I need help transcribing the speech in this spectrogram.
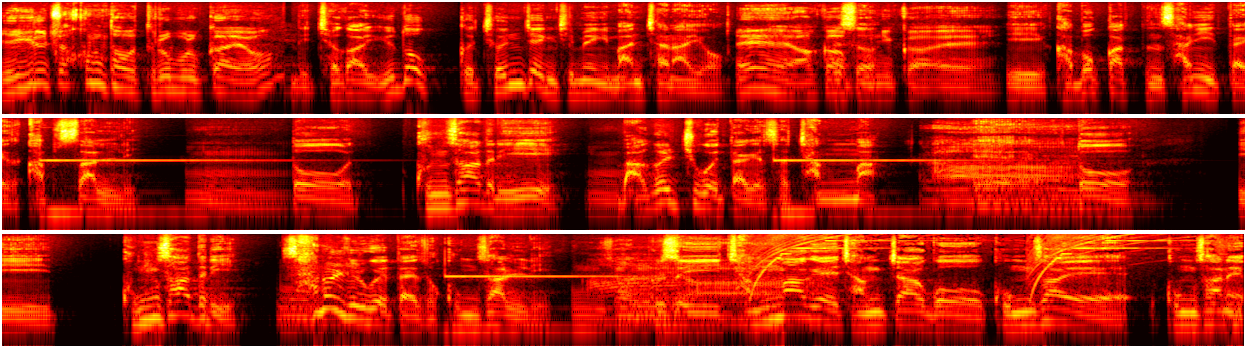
얘기를 조금 더 들어볼까요? 근데 제가 유독 그 전쟁 지명이 많잖아요. 예, 아까 그래서 보니까 예. 이 갑옷 같은 산이 있다 해서 갑살리. 음. 또 군사들이 막을 치고 있다 해서 장막. 아. 예. 또이 공사들이 산을 이루고 있다 해서 공살리. 공살리. 그래서 이 장막의 장자고 공사의 공산의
